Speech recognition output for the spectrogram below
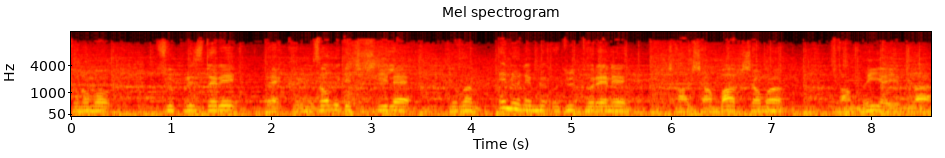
sunumu, sürprizleri ve kırmızı halı geçişiyle yılın en önemli ödül töreni çarşamba akşamı canlı yayınla.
